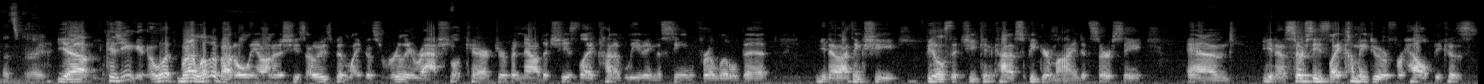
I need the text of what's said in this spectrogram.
that's great. Yeah, because you what, what I love about Olenna is she's always been like this really rational character, but now that she's like kind of leaving the scene for a little bit, you know, I think she feels that she can kind of speak her mind at Cersei, and you know, Cersei's like coming to her for help because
